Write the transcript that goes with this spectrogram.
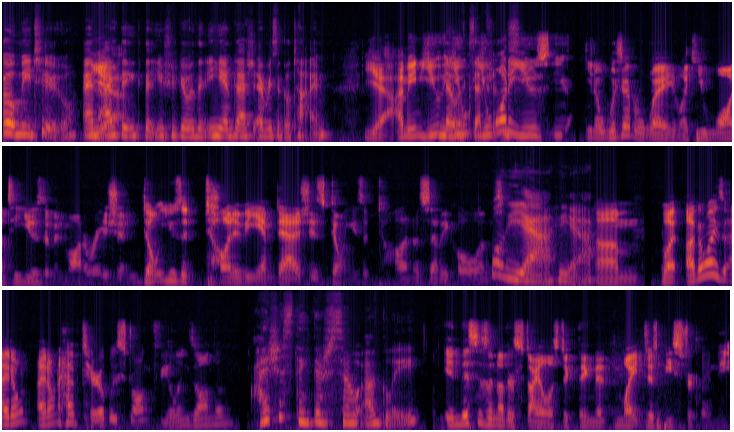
Oh, me too. And I think that you should go with an EM dash every single time. Yeah, I mean, you No you, you want to use you, you know whichever way, like you want to use them in moderation. Don't use a ton of em dashes. Don't use a ton of semicolons. Well, yeah, yeah. um, but otherwise, I don't I don't have terribly strong feelings on them. I just think they're so ugly. And this is another stylistic thing that might just be strictly me.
